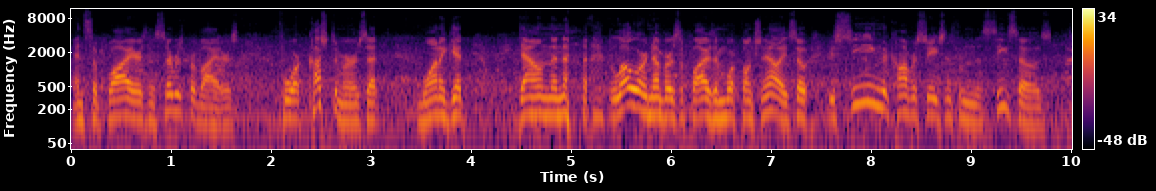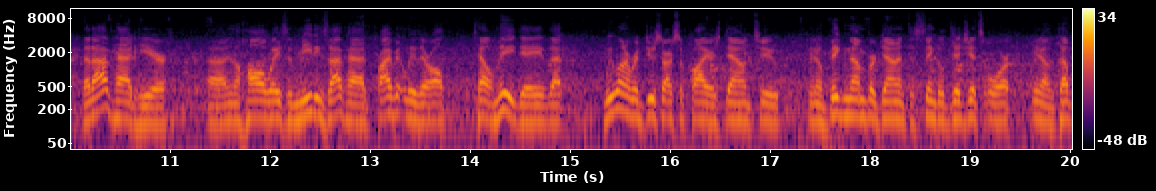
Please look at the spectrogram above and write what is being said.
and suppliers and service providers for customers that want to get down the lower number of suppliers and more functionality. So you're seeing the conversations from the CISOs that I've had here uh, in the hallways and meetings I've had, privately they're all tell me, Dave, that we want to reduce our suppliers down to, you know, big number down into single digits or, you know, dub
